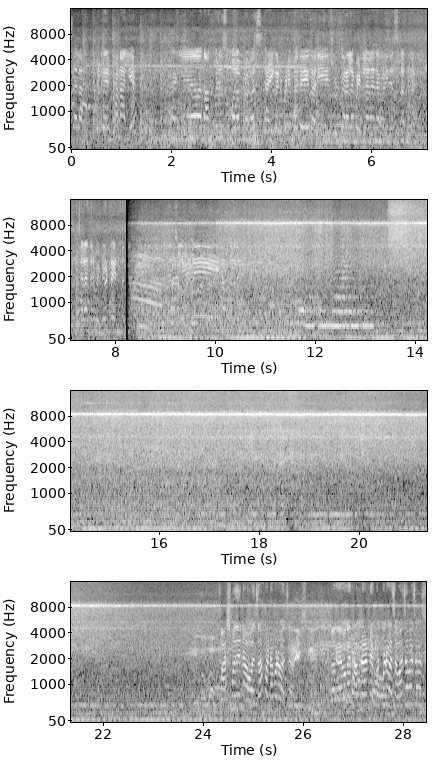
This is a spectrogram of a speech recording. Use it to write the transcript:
चला ट्रेन पण आली आहे. आणि तुम्हाला प्रवास. काही गडबडीमध्ये घरी शूट करायला भेटला नाही त्यामुळे इथेच करतोय चला तर भेटूया ट्रेनमध्ये हां, तर आली ट्रेन आपली. फास्टमध्ये नाव वाचा फटाफट वाचा बघा बघा थांबणार नाही पटपट वाचा वाचा वाचा वाचा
